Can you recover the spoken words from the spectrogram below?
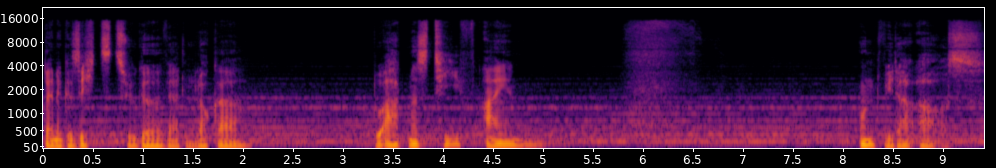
Deine Gesichtszüge werden locker. Du atmest tief ein und wieder aus.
